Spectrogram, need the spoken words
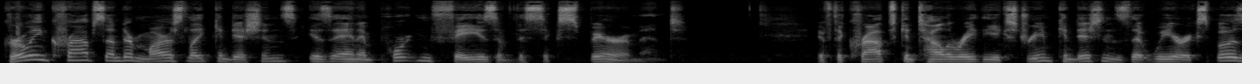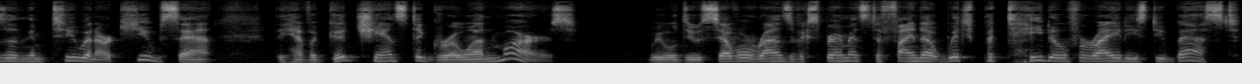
growing crops under Mars like conditions is an important phase of this experiment. If the crops can tolerate the extreme conditions that we are exposing them to in our CubeSat, they have a good chance to grow on Mars. We will do several rounds of experiments to find out which potato varieties do best.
